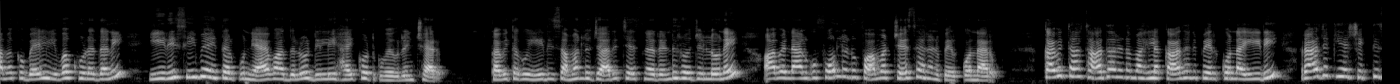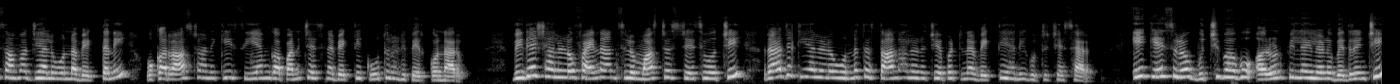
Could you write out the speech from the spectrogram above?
ఆమెకు బెయిల్ ఇవ్వకూడదని ఈడీ సిబిఐ తరపు న్యాయవాదులు ఢిల్లీ హైకోర్టుకు వివరించారు. కవితకు ఈడీ సమన్లు జారీ చేసిన రెండు రోజుల్లోనే ఆమె నాలుగు ఫోన్లను ఫార్మట్ చేశారని పేర్కొన్నారు. కవిత సాధారణ మహిళ కాదని పేర్కొన్న ఈడీ రాజకీయ శక్తి సామర్థ్యాలు ఉన్న వ్యక్తిని ఒక రాష్ట్రానికి సీఎంగా పనిచేసిన వ్యక్తి కూతురని పేర్కొన్నారు. విదేశాలలో ఫైనాన్స్లో మాస్టర్స్ చేసి వచ్చి రాజకీయాలలో ఉన్నత స్థానాలను చేపట్టిన వ్యక్తి అని గుర్తు చేశారు. ఈ కేసులో బుచ్చిబాబు అరుణ్ పిల్లైలను బెదిరించి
